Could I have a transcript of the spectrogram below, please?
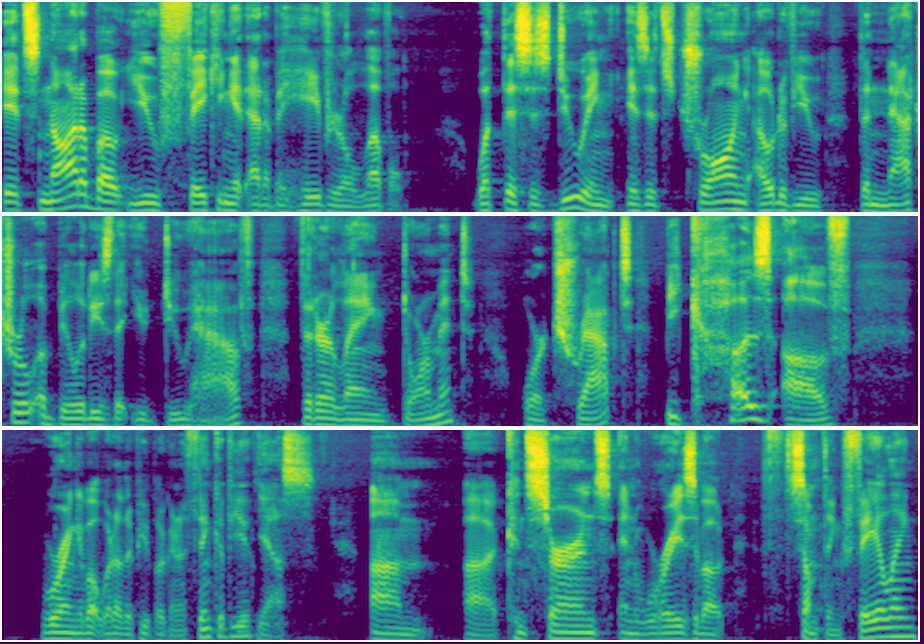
it's not about you faking it at a behavioral level. What this is doing is it's drawing out of you the natural abilities that you do have that are laying dormant or trapped because of worrying about what other people are going to think of you Yes. um, uh, concerns and worries about something failing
